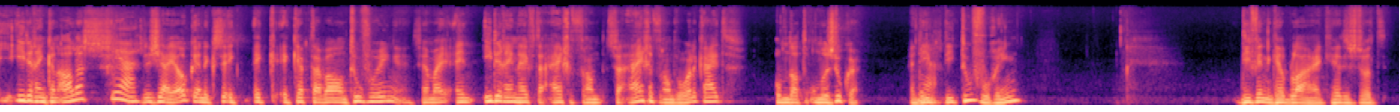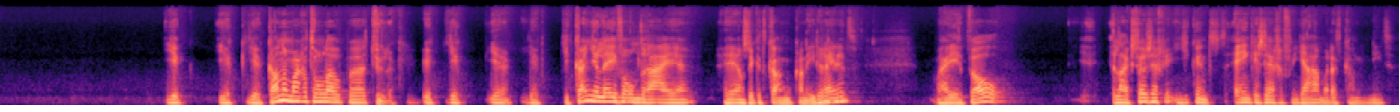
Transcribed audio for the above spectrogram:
iedereen kan alles. Ja. Dus jij ook. En ik, ik, ik, ik heb daar wel een toevoeging. Zeg maar, en iedereen heeft eigen, zijn eigen verantwoordelijkheid om dat te onderzoeken. En die, Ja. die toevoeging, die vind ik heel belangrijk. Hè? Dus wat, je, je, je kan een marathon lopen, tuurlijk. Je, je, je, je, je kan je leven omdraaien. Als ik het kan, kan iedereen Mhm. het. Maar je hebt wel, laat ik zo zeggen, je kunt één keer zeggen van ja, maar dat kan ik niet.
